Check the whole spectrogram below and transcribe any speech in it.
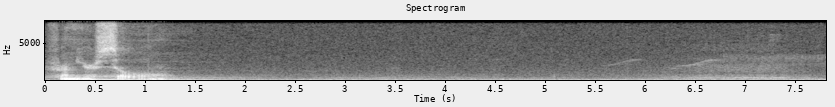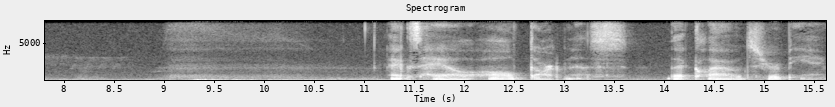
from your soul. Exhale all darkness that clouds your being.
